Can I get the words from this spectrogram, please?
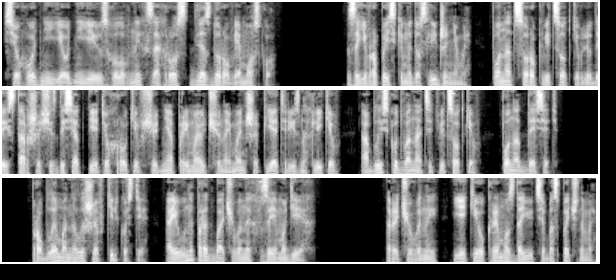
сьогодні є однією з головних загроз для здоров'я мозку. За європейськими дослідженнями, понад 40% людей старше 65 років щодня приймають щонайменше 5 різних ліків, а близько 12% понад 10. Проблема не лише в кількості, а й у непередбачуваних взаємодіях. Речовини, які окремо здаються безпечними,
